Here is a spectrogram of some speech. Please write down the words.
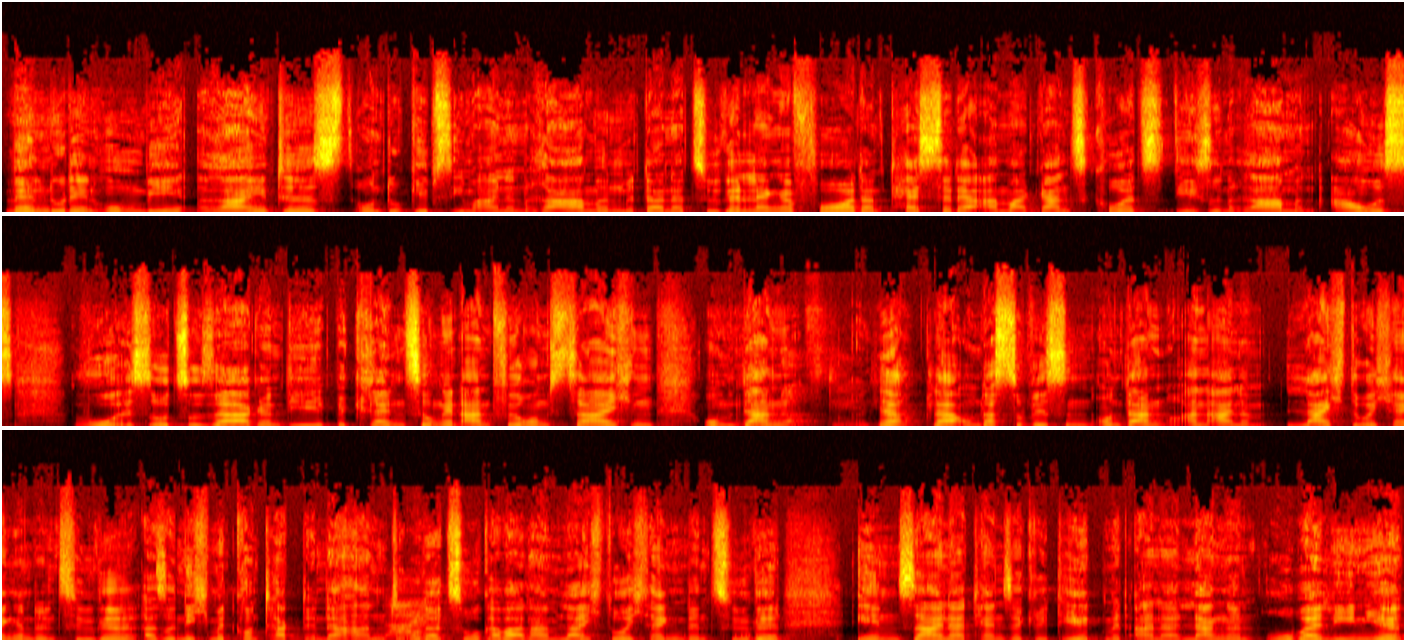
wenn du den Humbi reitest und du gibst ihm einen Rahmen mit deiner Zügellänge vor, dann testet er einmal ganz kurz diesen Rahmen aus wo ist sozusagen die Begrenzung in Anführungszeichen, um dann ja, klar, um das zu wissen und dann an einem leicht durchhängenden Zügel, also nicht mit Kontakt in der Hand Nein. oder Zug, aber an einem leicht durchhängenden Zügel in seiner Tensegrität mit einer langen Oberlinie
